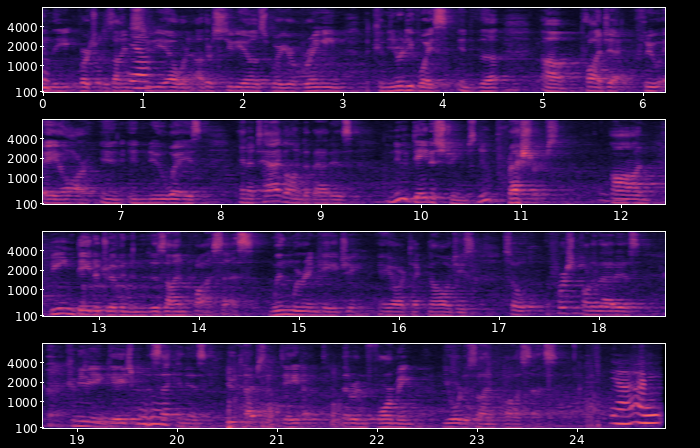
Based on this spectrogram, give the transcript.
in the virtual design Yeah. studio or in other studios where you're bringing the community voice into the um, project through AR in, in new ways? And a tag on to that is new data streams, new pressures on being data-driven in the design process when we're engaging AR technologies. So the first part of that is community engagement. The second is new types of data that are informing your design process. Yeah, I'm,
